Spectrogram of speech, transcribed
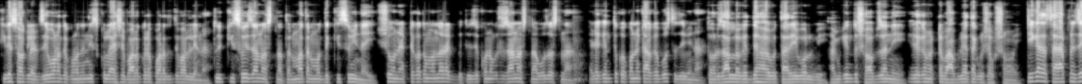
কিরে চকলেট? জীবনে তো কোনোদিন স্কুলে এসে ভালো করে পড়া দিতে পারলি না। তুই কিছুই জানোস না তোর মাথার মধ্যে কিছুই নাই। শোন একটা কথা মনে রাখবি তুই যে কোনো কিছু জানোস না বুঝোস না এটা কিন্তু কখনোই কাউকে বুঝতে দিবি না। তোর যার লগে দেওয়া হবে তারই বলবি আমি কিন্তু সব জানি এরকম একটা ভাবলে থাকবি সব সময় ঠিক আছে স্যার আপনি যে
